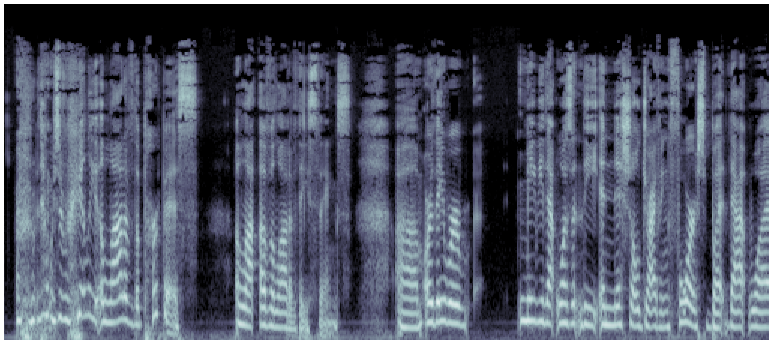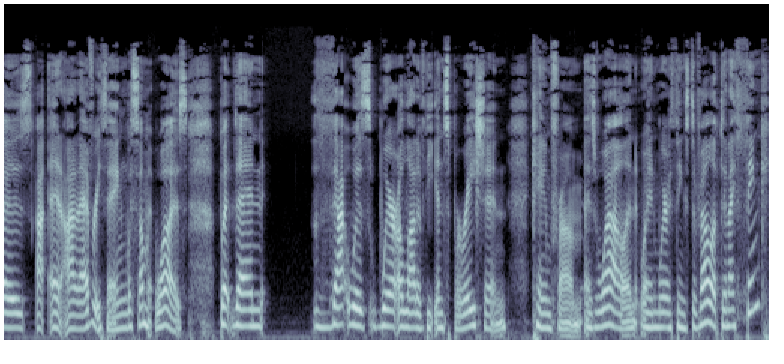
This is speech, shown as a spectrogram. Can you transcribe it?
that was really a lot of the purpose a lot of a lot of these things. Um, or they were maybe that wasn't the initial driving force, but that was, uh, and on everything, with some it was, but then that was where a lot of the inspiration came from as well and, and where things developed. And I think,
